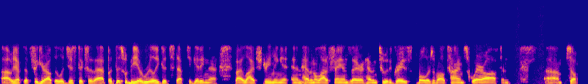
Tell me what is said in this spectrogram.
Uh, we have to figure out the logistics of that, but this would be a really good step to getting there by live streaming it and having a lot of fans there and having two of the greatest bowlers of all time square off and. Um, so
